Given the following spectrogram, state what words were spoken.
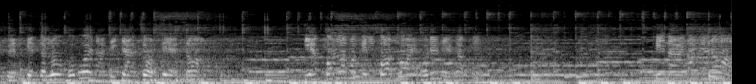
กันขึ้นเปลี่ยนกันลงผมว่าน่าจะจ้างจอดแจ้งเนาะเตรียมก่อนแล้วมาเป็นก่อนลอยคนนี้เนี่ยครับนี่พี่นายนั่นแน่นอน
